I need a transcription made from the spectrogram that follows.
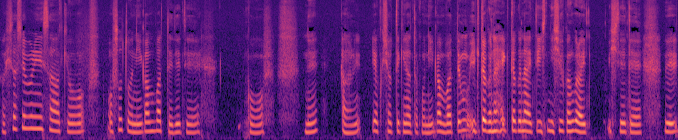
そう久しぶりにさ今日お外に頑張って出てこうねあの役所的なとこに頑張っても行きたくない行きたくないって2週間ぐらいしててで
